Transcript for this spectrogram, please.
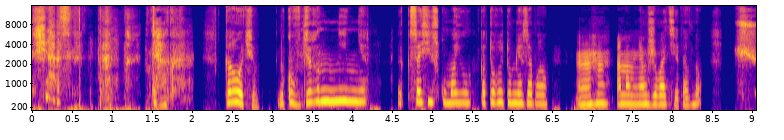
Сейчас. Так, короче, ну-ка верни мне сосиску мою, которую ты у меня забрал. Угу, она у меня в животе давно. Чё?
